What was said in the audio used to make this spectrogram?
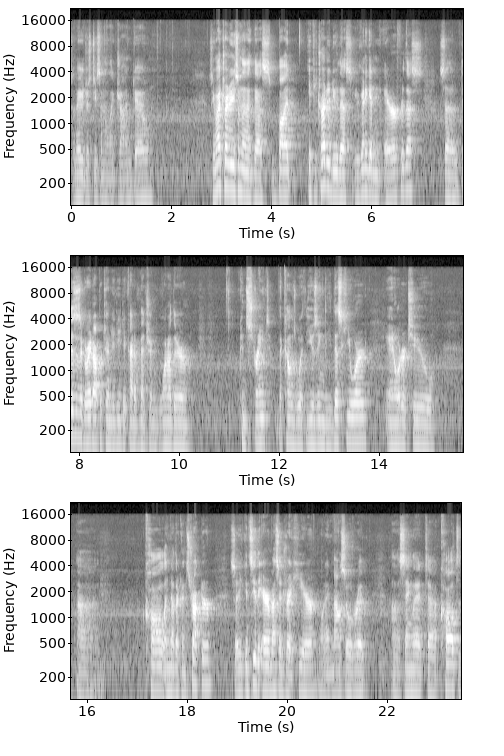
So maybe just do something like John Doe. So you might try to do something like this, but if you try to do this, you're going to get an error for this. So this is a great opportunity to kind of mention one other constraint that comes with using the this keyword in order to uh, call another constructor. So you can see the error message right here when I mouse over it, uh, saying that uh, call to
